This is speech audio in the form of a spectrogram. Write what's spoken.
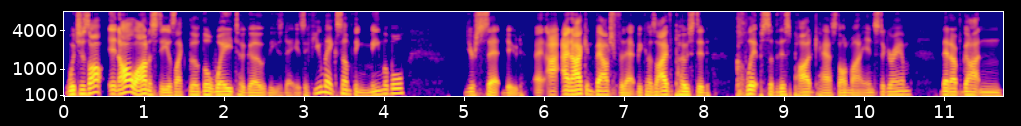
which is all, in all honesty, is like the the way to go these days. If you make something memeable, you're set, dude. I, and I can vouch for that because I've posted clips of this podcast on my Instagram that I've gotten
